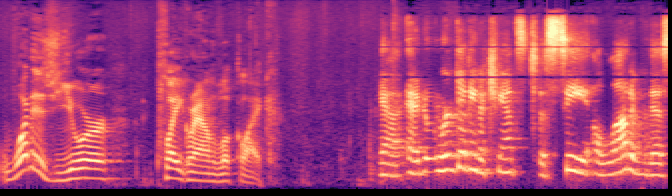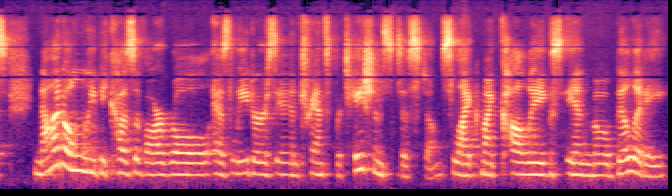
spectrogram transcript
what does your playground look like? Yeah, and we're getting a chance to see a lot of this, not only because of our role as leaders in transportation systems, like my colleagues in mobility,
